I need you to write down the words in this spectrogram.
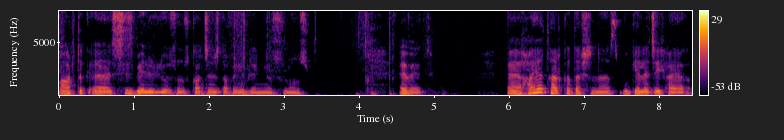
Artık e, siz belirliyorsunuz kaçıncı defa evleniyorsunuz. Evet. E, hayat arkadaşınız, bu gelecek hayat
